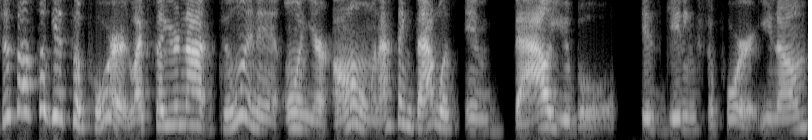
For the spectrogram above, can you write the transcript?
just also get support like so you're not doing it on your own i think that was invaluable is getting support you know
